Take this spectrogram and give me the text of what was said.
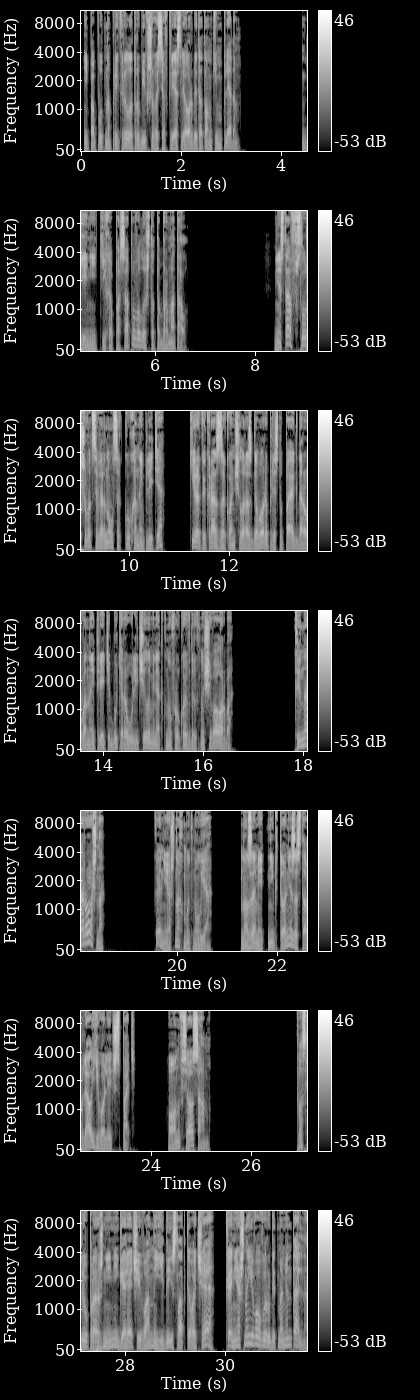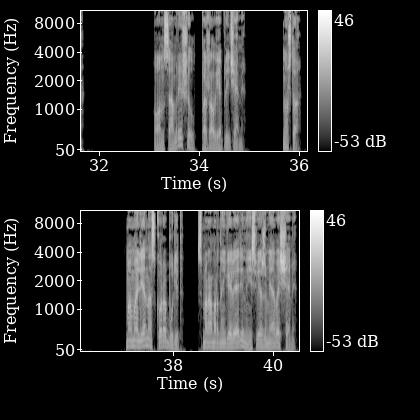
И попутно прикрыл отрубившегося в кресле орбита тонким пледом. Гений тихо посапывал и что-то бормотал. Не став вслушиваться, вернулся к кухонной плите, Кира как раз закончила разговор и, приступая к дарованной трети бутера, уличила меня, ткнув рукой в дрыхнущего орба. «Ты нарочно?» «Конечно», — хмыкнул я. Но, заметь, никто не заставлял его лечь спать. Он все сам. После упражнений, горячей ванны, еды и сладкого чая, конечно, его вырубит моментально. Он сам решил, пожал я плечами. Ну что? Мама Лена скоро будет, с мраморной говядиной и свежими овощами.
